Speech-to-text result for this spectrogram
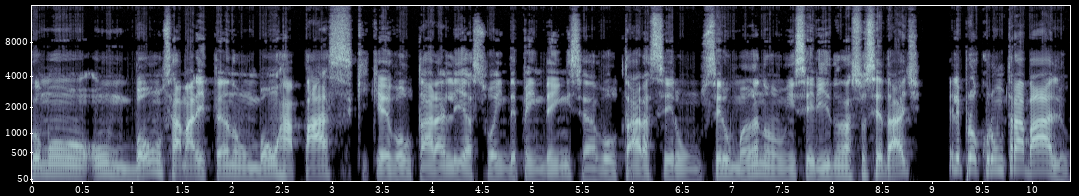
como um bom samaritano, um bom rapaz que quer voltar ali à sua independência, voltar a ser um ser humano inserido na sociedade, ele procura um trabalho.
